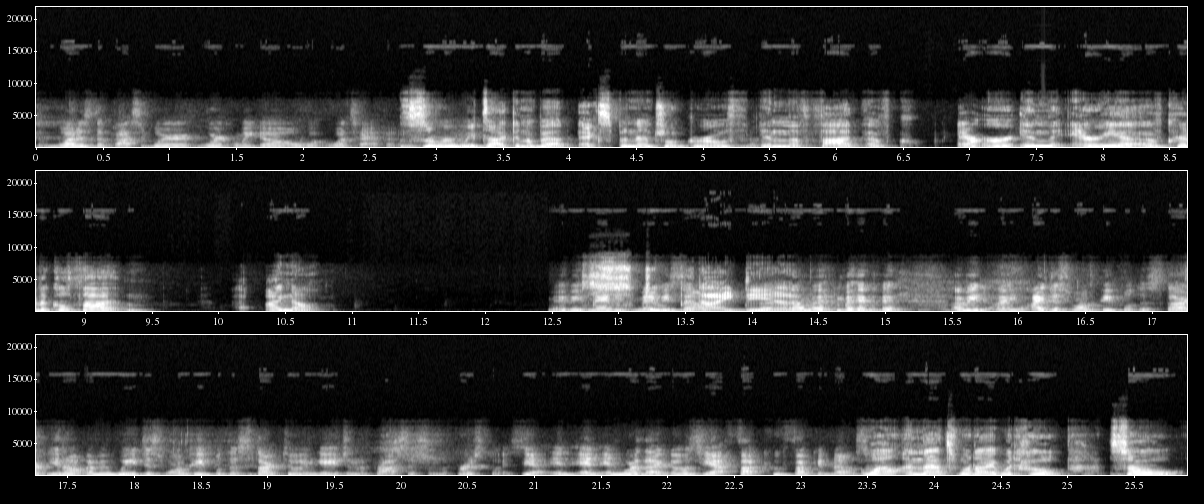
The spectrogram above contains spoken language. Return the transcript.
what is the possible? Where where can we go? What's happening? So are we talking about exponential growth no. in the thought of er, or in the area of critical thought? I know. Maybe maybe Stupid maybe some. idea. No, no, maybe, I mean, I, I just want people to start, you know, I mean, we just want people to start to engage in the process in the first place. Yeah. And, and, and where that goes, yeah, fuck, who fucking knows? Well, and that's what I would hope. So,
